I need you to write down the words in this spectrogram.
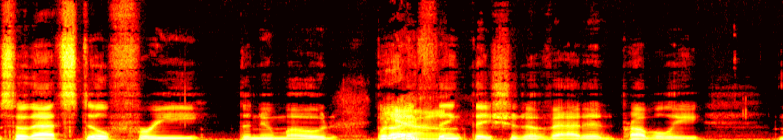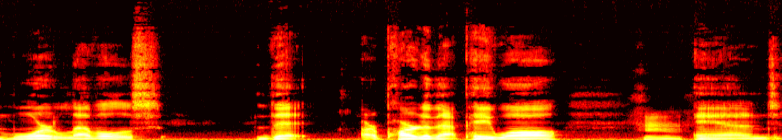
so that's still free. The new mode, but Yeah. I think they should have added probably more levels that are part of that paywall Hmm. and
